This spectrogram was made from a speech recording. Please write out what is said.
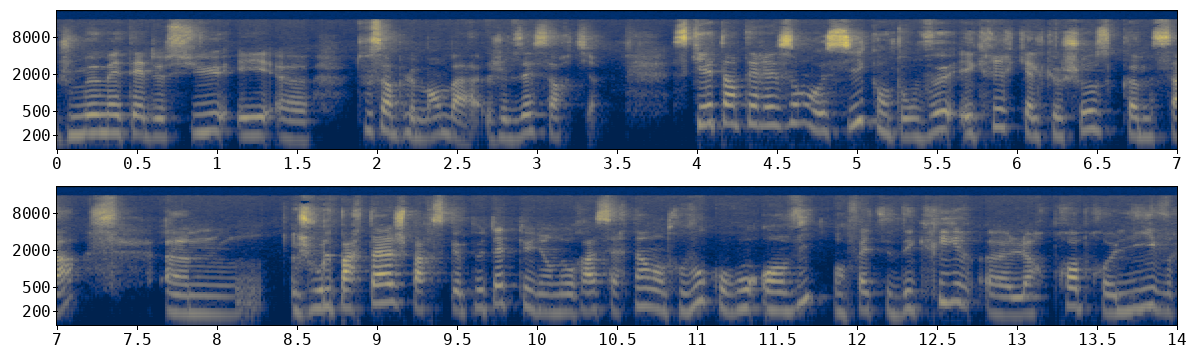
je me mettais dessus et tout simplement, bah, je faisais sortir. Ce qui est intéressant aussi quand on veut écrire quelque chose comme ça, euh, je vous le partage parce que peut-être qu'il y en aura certains d'entre vous qui auront envie en fait d'écrire euh, leur propre livre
